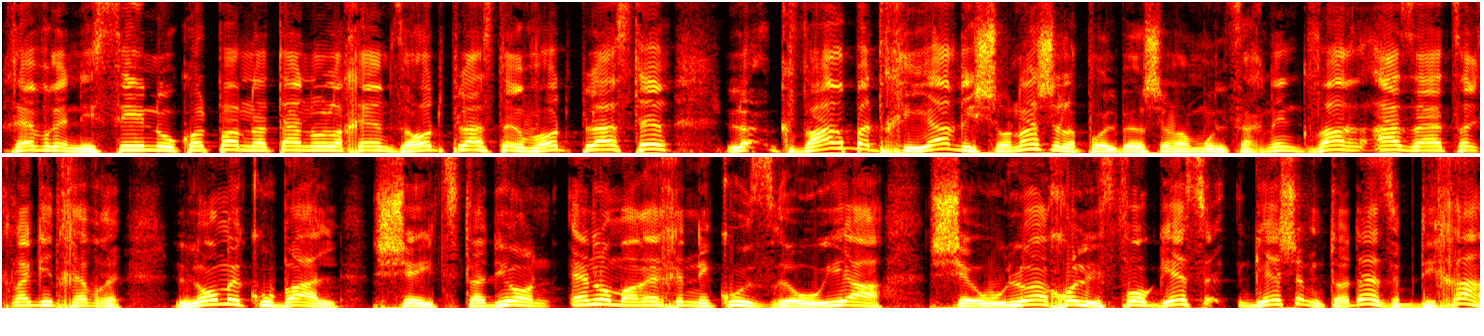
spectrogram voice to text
חבר'ה, ניסינו, כל פעם נתנו לכם, זה עוד פלסטר ועוד פלסטר. לא, כבר בדחייה הראשונה של הפועל באר שבע מול סכנין, כבר אז היה צריך להגיד, חבר'ה, לא מקובל שאיצטדיון, אין לו מערכת ניקוז ראויה, שהוא לא יכול לספוג גשם, אתה יודע, זה בדיחה.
